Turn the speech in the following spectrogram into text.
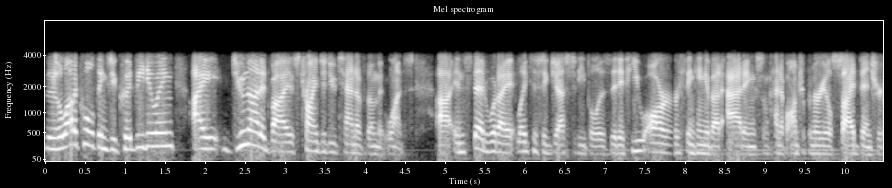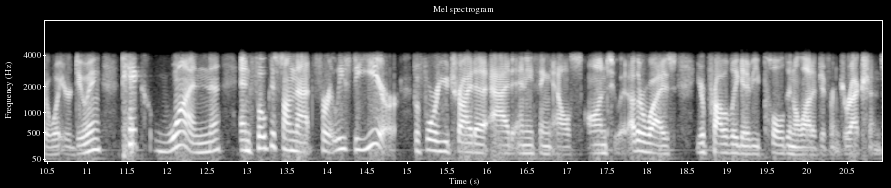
there's a lot of cool things you could be doing. I do not advise trying to do ten of them at once. Uh, instead, what I like to suggest to people is that if you are thinking about adding some kind of entrepreneurial side venture to what you're doing, pick one and focus on that for at least a year before you try to add anything else onto it. Otherwise, you're probably going to be pulled in a lot of different directions.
